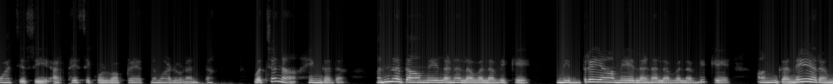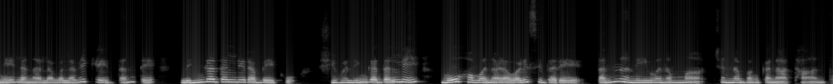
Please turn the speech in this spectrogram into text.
ವಾಚಿಸಿ ಅರ್ಥೈಸಿಕೊಳ್ಳುವ ಪ್ರಯತ್ನ ಮಾಡೋಣ ಅಂತ ವಚನ ಹಿಂಗದ? ಅನ್ನದ ಮೇಲಣ ಲವಲವಿಕೆ ನಿದ್ರೆಯ ಮೇಲಣ ಲವಲವಿಕೆ, ಅಂಗನೆಯರ ಮೇಲನ ಲವಲವಿಕೆ ಇದ್ದಂತೆ ಲಿಂಗದಲ್ಲಿರಬೇಕು. ಶಿವಲಿಂಗದಲ್ಲಿ ಮೋಹವನ್ನಳವಡಿಸಿದರೆ ತನ್ನ ನೀವ ನಮ್ಮ ಚನ್ನಬಂಕನಾಥ ಅಂತ.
